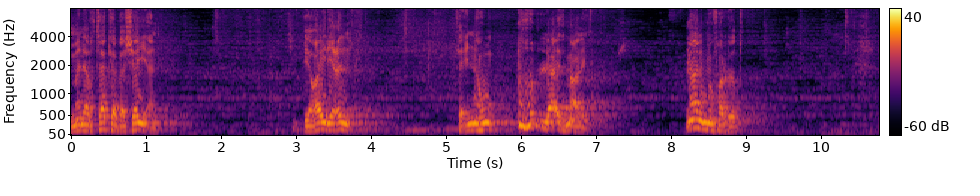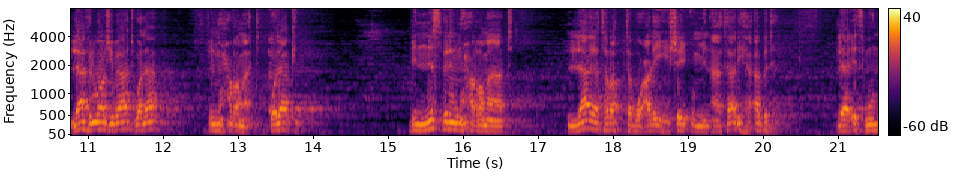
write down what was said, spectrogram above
من ارتكب شيئا بغير علم فإنه لا إثم عليه. ما لم يفرط. لا في الواجبات ولا في المحرمات. ولكن بالنسبة للمحرمات لا يترتب عليه شيء من آثارها أبدا. لا إثم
